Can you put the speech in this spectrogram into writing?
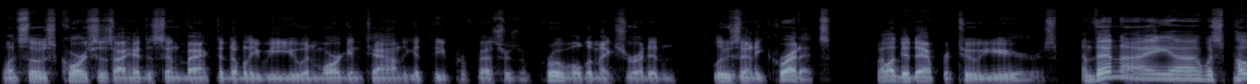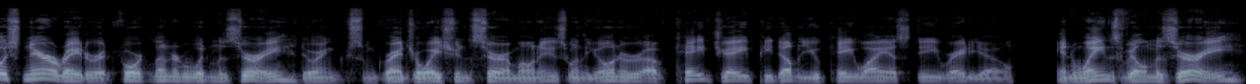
Once those courses, I had to send back to WVU in Morgantown to get the professor's approval to make sure I didn't lose any credits. Well, I did that for two years. And then I uh, was post narrator at Fort Leonard Wood, Missouri during some graduation ceremonies when the owner of KJPW KYSD radio in Waynesville, Missouri,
